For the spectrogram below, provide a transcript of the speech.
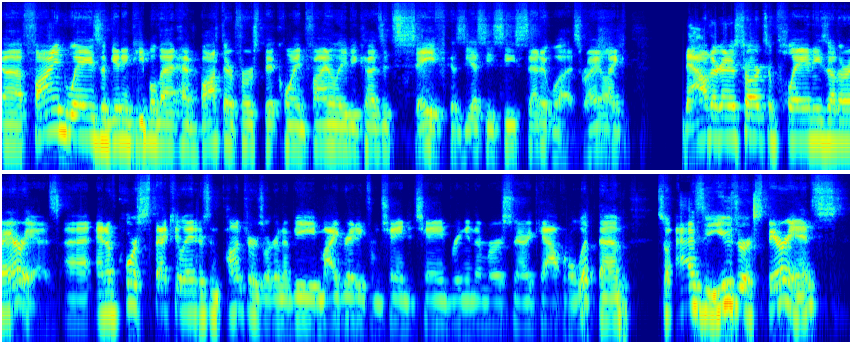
uh, find ways of getting people that have bought their first bitcoin finally because it's safe because the sec said it was right? Like now they're going to start to play in these other areas. Uh, and of course, speculators and punters are going to be migrating from chain to chain, bringing their mercenary capital with them. So as the user experience,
